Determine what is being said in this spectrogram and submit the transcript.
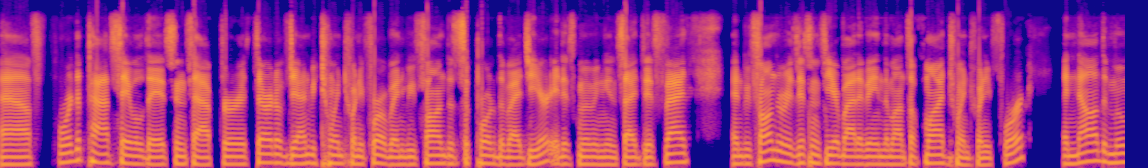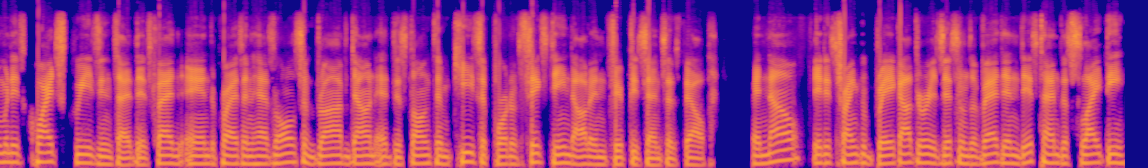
uh, for the past several days since after 3rd of January 2024 when we found the support of the wedge here. It is moving inside this wedge and we found the resistance here by the way in the month of March 2024 and now the movement is quite squeezed inside this wedge and the price and has also dropped down at this long-term key support of $16.50 as well. And now it is trying to break out the resistance of the wedge and this time the slightly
